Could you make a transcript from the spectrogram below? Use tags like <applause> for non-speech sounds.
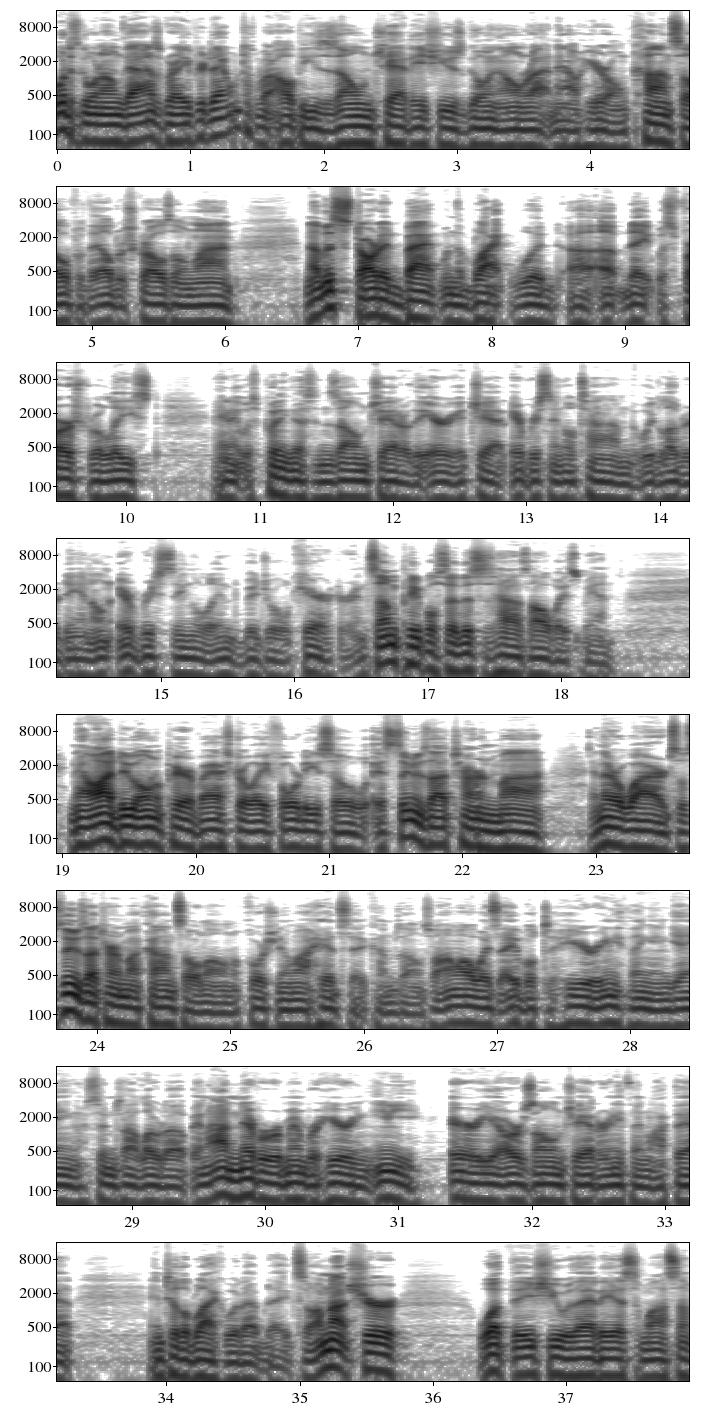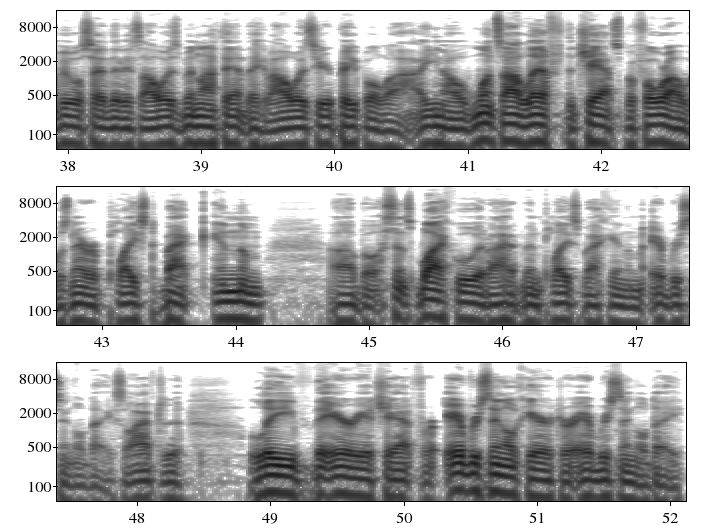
What is going on, guys? Grave here today. I want to talk about all these zone chat issues going on right now here on console for the Elder Scrolls Online. Now, this started back when the Blackwood uh, update was first released, and it was putting us in zone chat or the area chat every single time that we loaded in on every single individual character. And some people said this is how it's always been. Now, I do own a pair of Astro A40, so as soon as I turn my and they're wired. So as soon as I turn my console on, of course, you know, my headset comes on. So I'm always able to hear anything in game as soon as I load up. And I never remember hearing any area or zone chat or anything like that until the Blackwood update. So I'm not sure what the issue with that is. and Why some people say that it's always been like that. They could always hear people. Uh, you know, once I left the chats before, I was never placed back in them. Uh, but since Blackwood, I have been placed back in them every single day. So I have to leave the area chat for every single character every single day.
